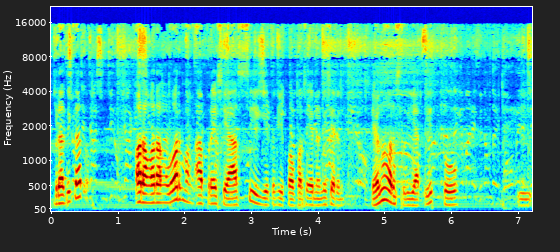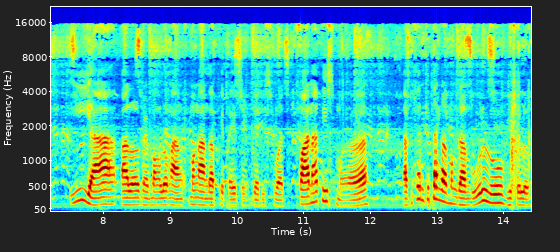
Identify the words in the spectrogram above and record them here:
berarti kan orang-orang luar mengapresiasi gitu K-popers Indonesia dan ya lo harus lihat itu. I iya kalau memang lo menganggap kita itu jadi sebuah fanatisme tapi kan kita nggak mengganggu lu gitu loh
